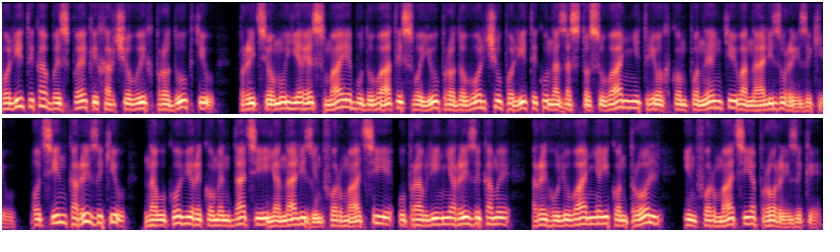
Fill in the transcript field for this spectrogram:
Політика безпеки харчових продуктів. При цьому ЄС має будувати свою продовольчу політику на застосуванні трьох компонентів аналізу ризиків: оцінка ризиків, наукові рекомендації і аналіз інформації, управління ризиками, регулювання і контроль, інформація про ризики.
